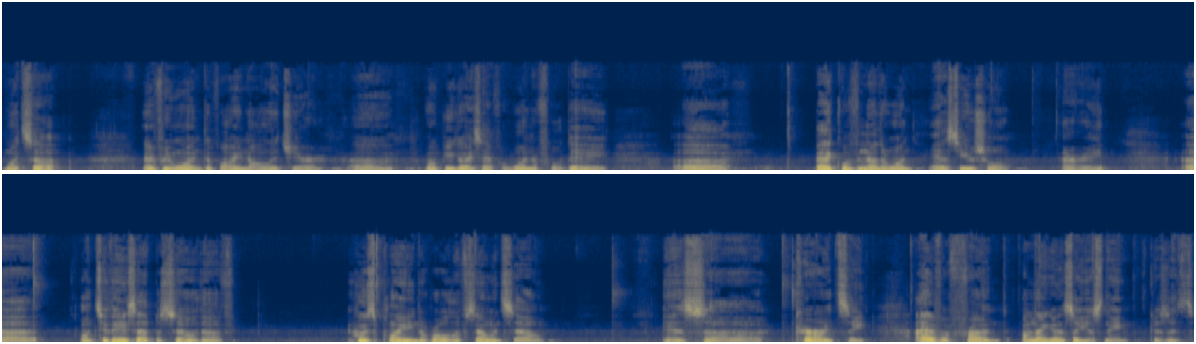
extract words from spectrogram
What's up, everyone? Divine Knowledge here. Uh, hope you guys have a wonderful day. Uh, back with another one, as usual. Alright. Uh, on today's episode of Who's Playing the Role of So and So is uh, Curren$y. I have a friend, I'm not gonna say his name because it's,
